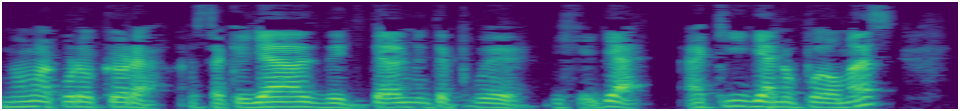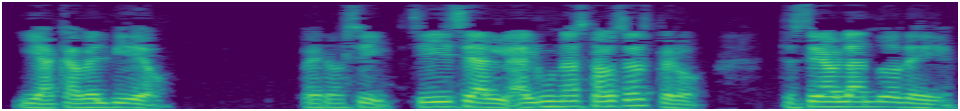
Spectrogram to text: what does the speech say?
no me acuerdo qué hora, hasta que ya literalmente pude, dije, ya, aquí ya no puedo más y acabé el video. Pero sí, sí hice algunas pausas, pero te estoy hablando de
